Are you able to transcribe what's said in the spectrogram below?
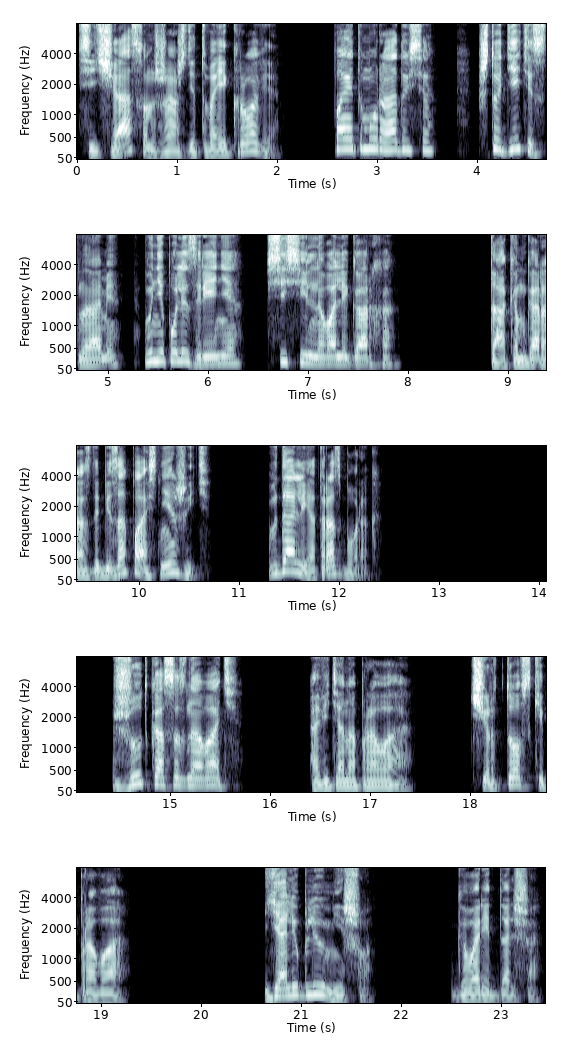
Сейчас он жаждет твоей крови. Поэтому радуйся, что дети с нами, вне поля зрения всесильного олигарха. Так им гораздо безопаснее жить вдали от разборок. Жутко осознавать, а ведь она права, чертовски права. «Я люблю Мишу», — говорит дальше,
